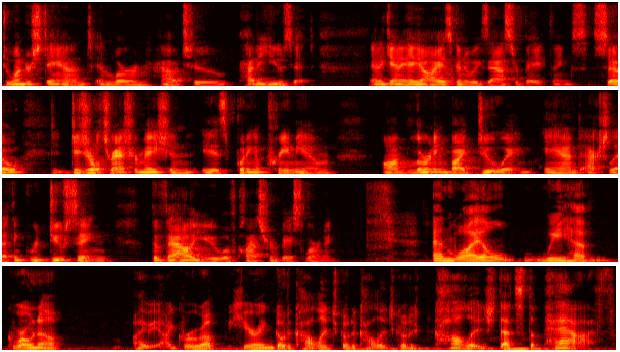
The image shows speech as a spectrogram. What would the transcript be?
to understand and learn how to how to use it and again ai is going to exacerbate things so d- digital transformation is putting a premium on learning by doing and actually, I think, reducing the value of classroom based learning. And while we have grown up, I, I, grew up hearing go to college, go to college, go to college. That's the path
